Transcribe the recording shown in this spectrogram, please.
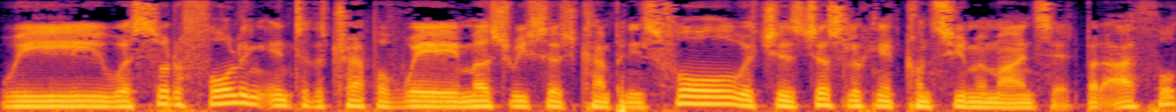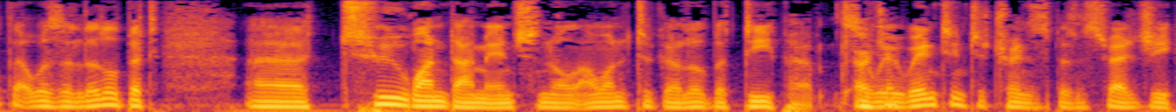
we were sort of falling into the trap of where most research companies fall, which is just looking at consumer mindset. But I thought that was a little bit uh, too one-dimensional. I wanted to go a little bit deeper, so okay. we went into trends as business strategy,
